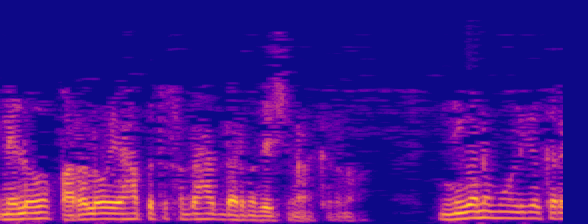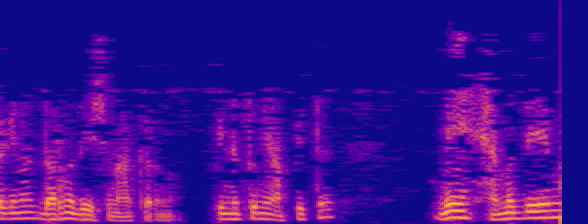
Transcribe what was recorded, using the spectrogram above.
මෙලොව පරලොව යහපත සඳහා ධර්ම දේශනා කරනවා. නිවන මූලික කරගෙන ධර්ම දේශනා කරනවා. පින්නතුනේ අපිට මේ හැමදේම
